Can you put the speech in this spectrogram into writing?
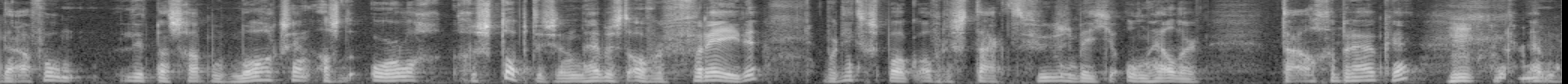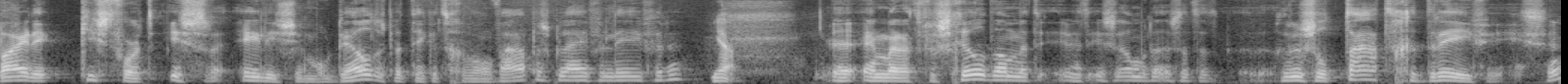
NAVO-lidmaatschap moet mogelijk zijn als de oorlog gestopt is. En dan hebben ze het over vrede. Er wordt niet gesproken over een staakt vuur, is een beetje onhelder taalgebruik. Hè? Hm. En Biden kiest voor het Israëlische model, dus betekent gewoon wapens blijven leveren. Ja. Uh, en maar het verschil dan met, het Israël model is dat het resultaat gedreven is. Hè?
